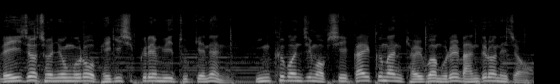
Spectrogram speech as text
레이저 전용으로 120g 위 두께는 잉크 번짐 없이 깔끔한 결과물을 만들어내죠.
